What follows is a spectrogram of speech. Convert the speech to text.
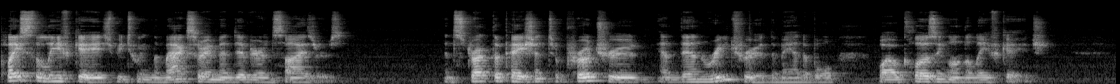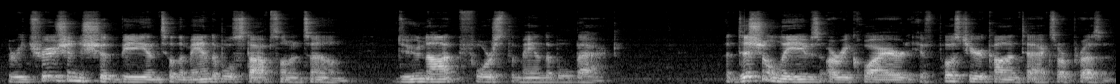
Place the leaf gauge between the maxillary mandibular incisors. Instruct the patient to protrude and then retrude the mandible while closing on the leaf gauge. The retrusion should be until the mandible stops on its own. Do not force the mandible back. Additional leaves are required if posterior contacts are present.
